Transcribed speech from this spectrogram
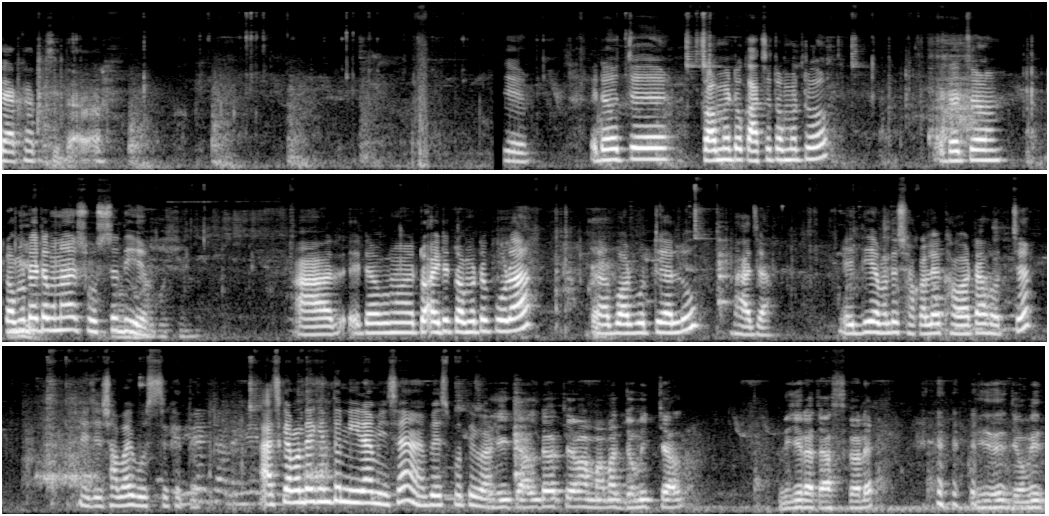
দেখাচ্ছি দাদা যে এটা হচ্ছে টমেটো কাঁচা টমেটো। এটা হচ্ছে টমেটো এটা মনে হয় সর্ষে দিয়ে। আর এটা মনে হয় এটা টমেটো পোড়া বরবটি আলু ভাজা। এই দিয়ে আমাদের সকালের খাওয়াটা হচ্ছে। এই যে সবাই বসছে খেতে। আজকে আমাদের কিন্তু নিরামিষ হ্যাঁ বৃহস্পতিবার। এই চালটা হচ্ছে আমার মামার জমির চাল। নিজেরা চাষ করে। নিজেদের জমির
